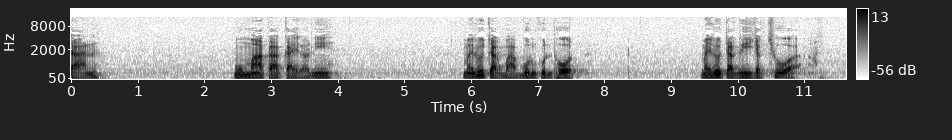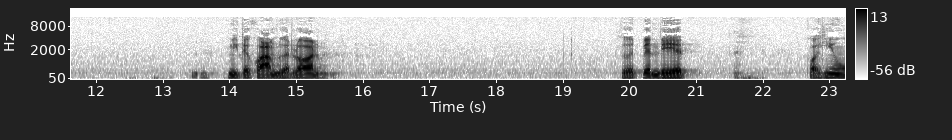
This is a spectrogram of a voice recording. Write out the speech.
สารมูมากาไก่เหล่านี้ ไม่รู้จักบาปบุญคุณโทษ ไม่รู้จักดีจากชั่ว มีแต่ความเดือดร้อน เกิดเป็นเบตก็หิวโห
